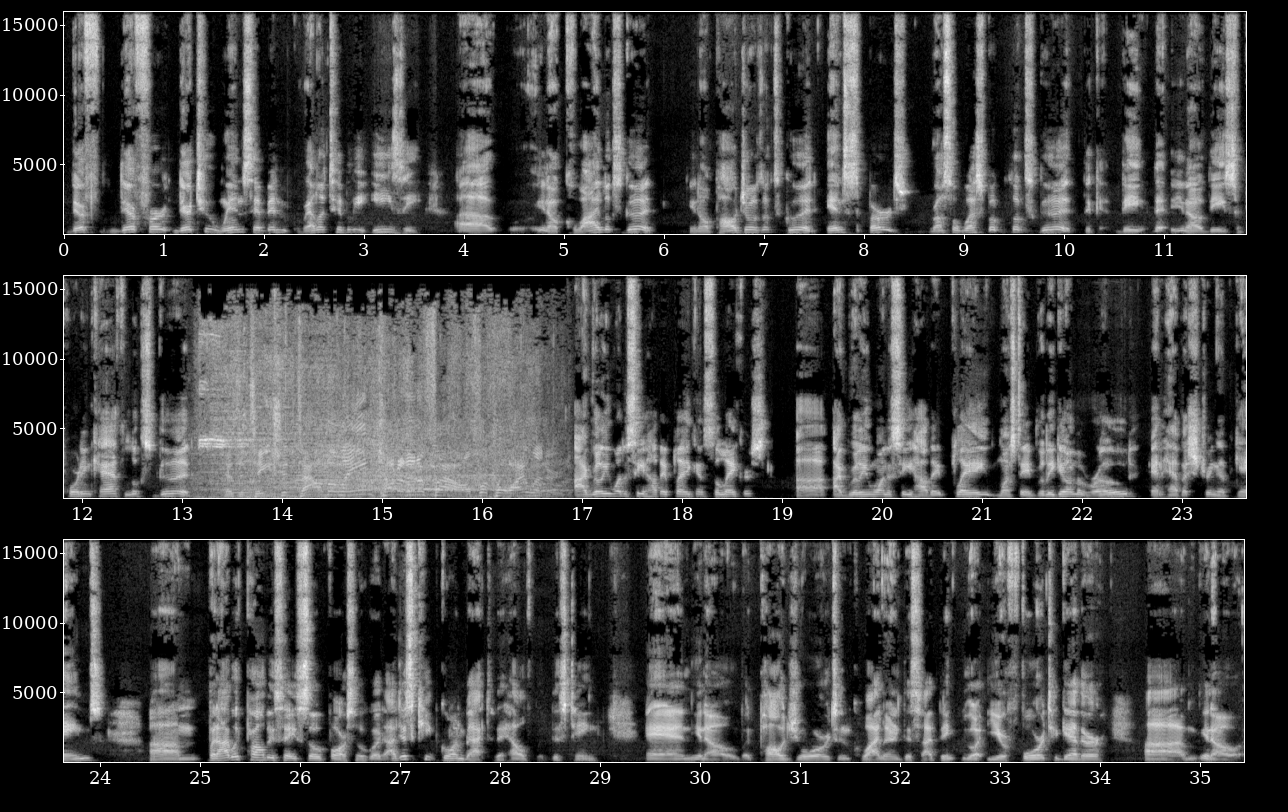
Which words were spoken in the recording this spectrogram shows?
their their first, their two wins have been relatively easy. Uh, you know, Kawhi looks good. You know, Paul George looks good in spurts. Russell Westbrook looks good. The, the, the, you know the supporting cast looks good. Hesitation down the lane, counted on a foul for Kawhi Leonard. I really want to see how they play against the Lakers. Uh, I really want to see how they play once they really get on the road and have a string of games. Um, but I would probably say so far so good. I just keep going back to the health with this team, and you know, but Paul George and Kawhi Leonard. This I think what year four together. Um, you know,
